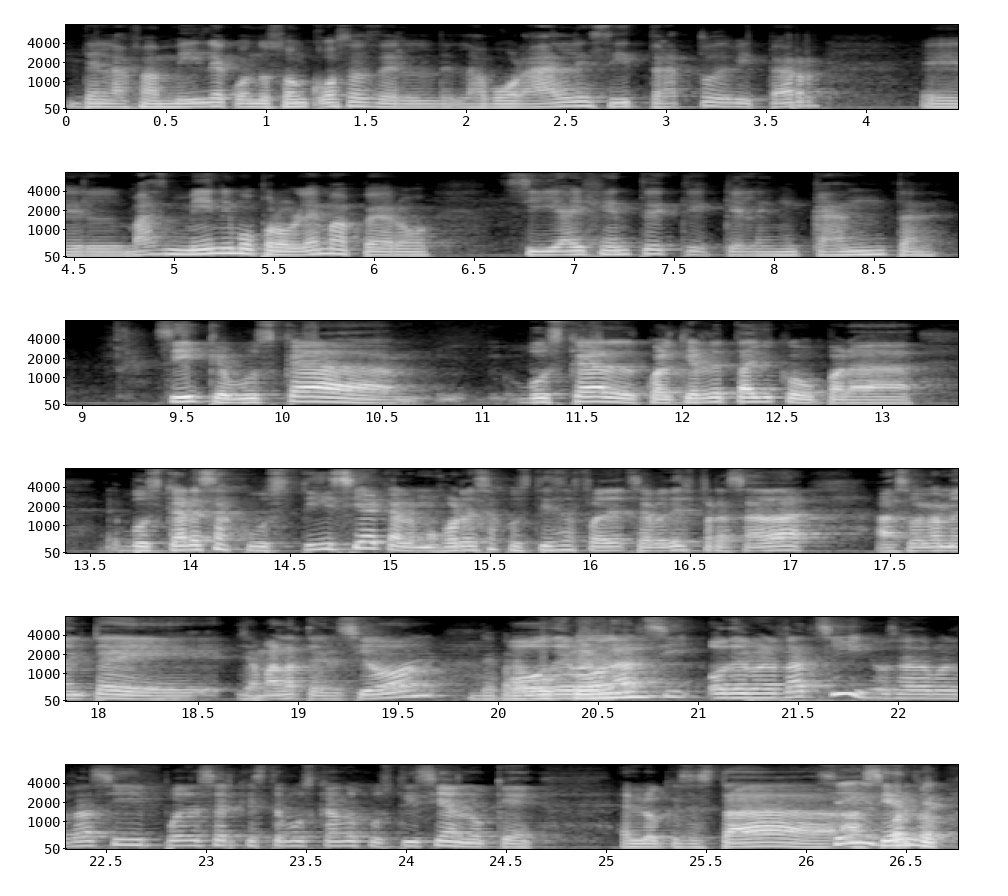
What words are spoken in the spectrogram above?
de la familia, cuando son cosas del- de laborales, sí, trato de evitar el más mínimo problema, pero sí hay gente que, que le encanta. Sí, que busca, busca cualquier detalle como para buscar esa justicia, que a lo mejor esa justicia fue, se ve disfrazada a solamente llamar la atención, De o de verdad sí, o de verdad sí, o sea, de verdad sí puede ser que esté buscando justicia en lo que, en lo que se está Sí, haciendo. porque-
